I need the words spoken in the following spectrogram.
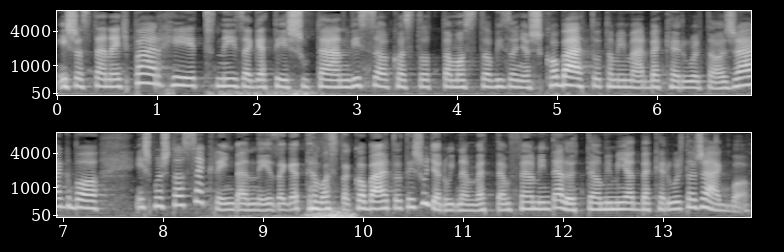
és aztán egy pár hét nézegetés után visszaakasztottam azt a bizonyos kabátot, ami már bekerült a zsákba, és most a szekrényben nézegettem azt a kabátot, és ugyanúgy nem vettem fel, mint előtte, ami miatt bekerült a zsákba.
